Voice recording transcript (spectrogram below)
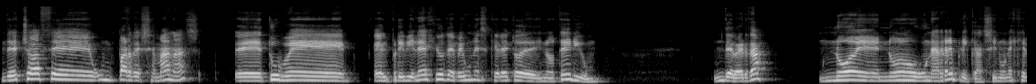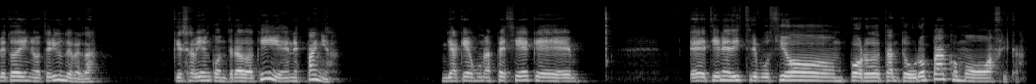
De hecho, hace un par de semanas eh, tuve el privilegio de ver un esqueleto de Dinoterium. De verdad. No, no una réplica, sino un esqueleto de Dinoterium de verdad. Que se había encontrado aquí, en España. Ya que es una especie que eh, tiene distribución por tanto Europa como África.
